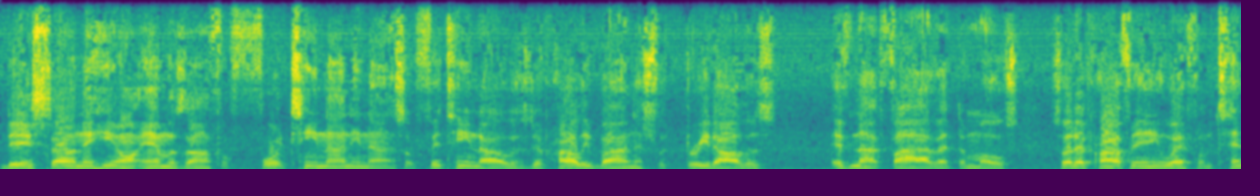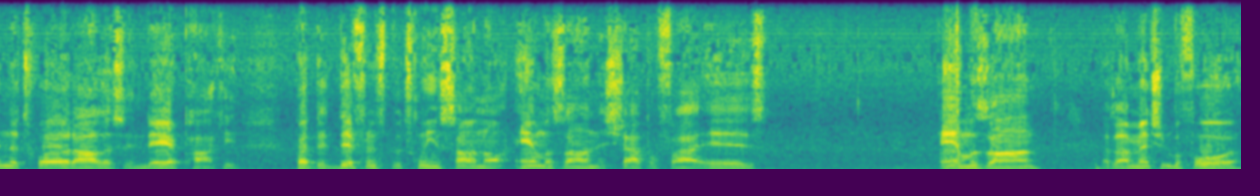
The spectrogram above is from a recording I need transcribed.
they're selling it here on Amazon for $14.99. So $15. They're probably buying this for $3, if not 5 at the most. So they're profiting anywhere from 10 to $12 in their pocket. But the difference between selling on Amazon and Shopify is Amazon, as I mentioned before,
